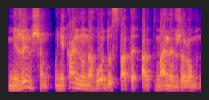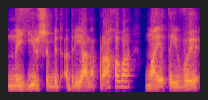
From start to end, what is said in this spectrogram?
Між іншим, унікальну нагоду стати арт-менеджером не гіршим від Адріана Прахова маєте й ви.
